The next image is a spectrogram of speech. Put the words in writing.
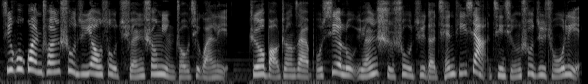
几乎贯穿数据要素全生命周期管理。只有保证在不泄露原始数据的前提下进行数据处理。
